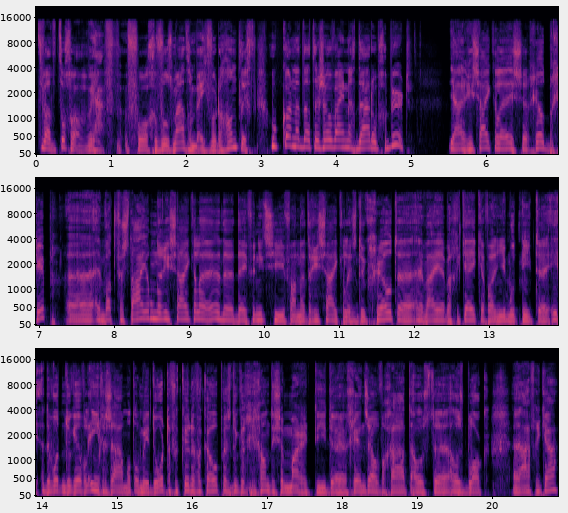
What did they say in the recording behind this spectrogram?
Terwijl het toch wel ja, voor gevoelsmatig een beetje voor de hand ligt. Hoe kan het dat er zo weinig daarop gebeurt? Ja, recyclen is een groot begrip. Uh, en wat versta je onder recyclen? De definitie van het recyclen is natuurlijk groot. Uh, en wij hebben gekeken van je moet niet. Er wordt natuurlijk heel veel ingezameld om weer door te kunnen verkopen. Het is natuurlijk een gigantische markt die de grens overgaat, Oost, Oostblok, Afrika.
